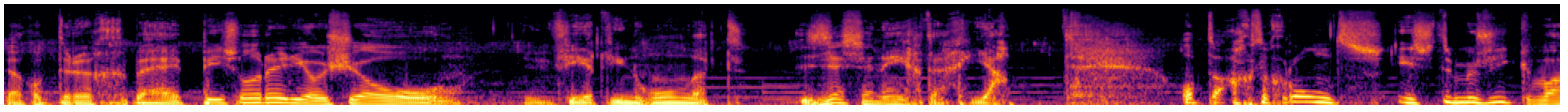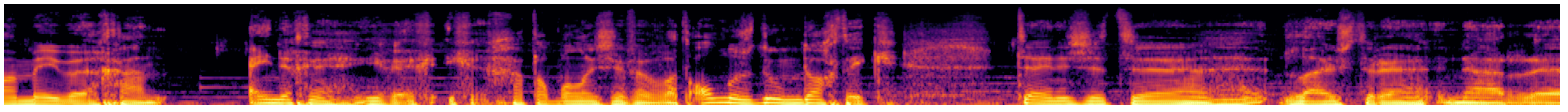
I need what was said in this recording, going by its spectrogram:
Welkom terug bij Peaceful Radio Show 1400. 96, ja. Op de achtergrond is de muziek waarmee we gaan eindigen. Ik, ga het allemaal eens even wat anders doen, dacht ik. Tijdens het uh, luisteren naar uh,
